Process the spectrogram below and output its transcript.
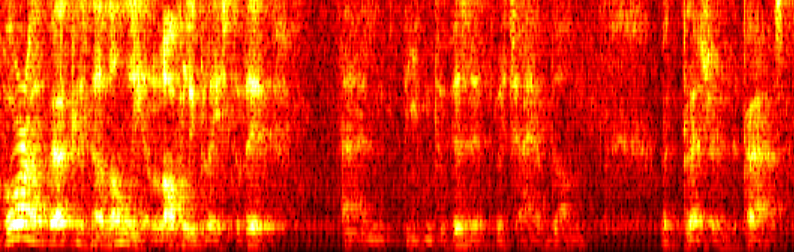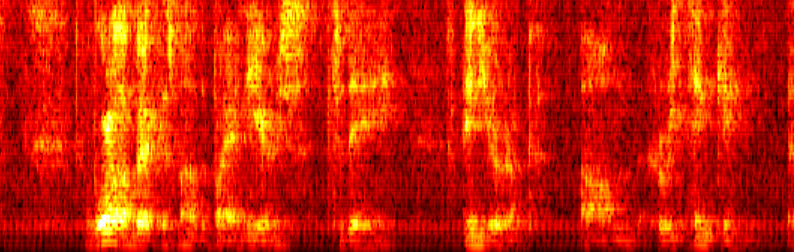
Vorarlberg is not only a lovely place to live and even to visit, which I have done with pleasure in the past. Vorarlberg is one of the pioneers today in Europe on rethinking uh,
